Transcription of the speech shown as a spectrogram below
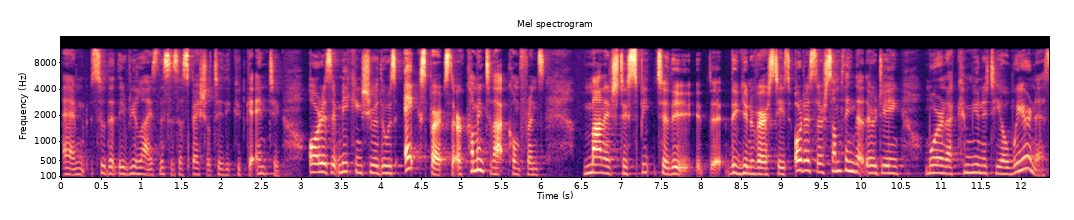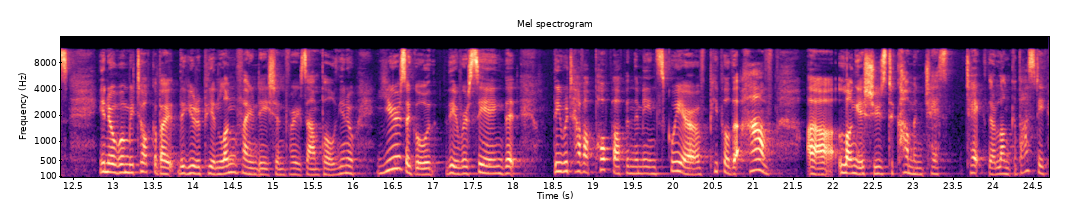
um, so that they realise this is a specialty they could get into? Or is it making sure those experts that are coming to that conference manage to speak to the, the, the, universities? Or is there something that they're doing more in a community awareness? You know, when we talk about the European Lung Foundation, for example, you know, years ago they were saying that they would have a pop-up in the main square of people that have uh, lung issues to come and chest check their lung capacity.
